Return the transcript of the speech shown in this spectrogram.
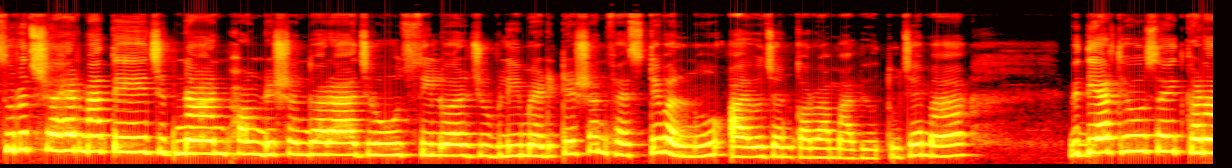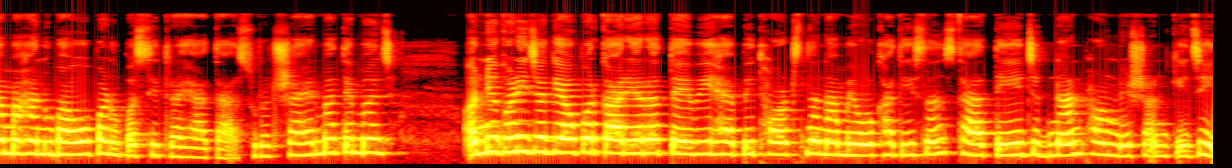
સુરત શહેરમાં તેજ જ્ઞાન ફાઉન્ડેશન દ્વારા આજ રોજ સિલ્વર જુબલી મેડિટેશન ફેસ્ટિવલનું આયોજન કરવામાં આવ્યું હતું, જેમાં વિદ્યાર્થીઓ સહિત ઘણા મહાનુભાવો પણ ઉપસ્થિત રહ્યા હતા. સુરત શહેરમાં તેમજ અન્ય ઘણી જગ્યા ઉપર કાર્યરત એવી હેપી થોટ્સના નામે ઓળખાતી સંસ્થા તેજ જ્ઞાન ફાઉન્ડેશન કે જે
